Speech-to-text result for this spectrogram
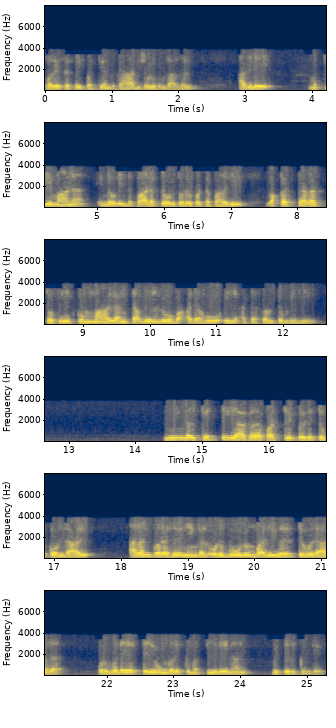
உபதேசத்தை பற்றி அந்த சஹாபி சொல்லுகின்றார்கள். அதிலே முக்கியமான எங்களுடைய இந்த பாடத்தோடு தொடர்பட்ட பகுதி وقد تركت فيكم ما மாலன் تضلوا بعده இனி அத்தசம்தும் به. நீங்கள் கெட்டியாக பற்றி பிடித்து கொண்டால் அதன் பிறகு நீங்கள் ஒருபோதும் வழிகட்டு விடாத ஒரு விடயத்தை உங்களுக்கு மத்தியிலே நான் விட்டிருக்கின்றேன்.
